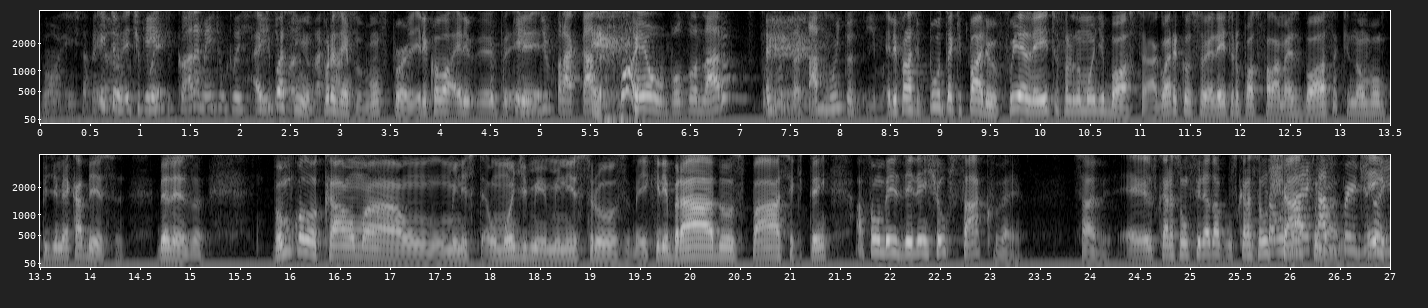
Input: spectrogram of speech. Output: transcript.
Vamos- a gente tá pensando Então, é tipo- case, claramente um case Aí, tipo assim, por exemplo, vamos supor, ele coloca. Ele, O ele, case de fracasso sou eu. O Bolsonaro puta, tá muito acima. ele fala assim, puta que pariu, fui eleito falando um monte de bosta. Agora que eu sou eleito, eu não posso falar mais bosta, que não vão pedir minha cabeça. Beleza. Vamos colocar uma, um, um, ministério, um monte de mi- ministros equilibrados, passe que tem. A fanbase dele encheu o saco, velho. Sabe? É, os caras são filha da. Os caras são Então é chatos, caso mano. perdido aí.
